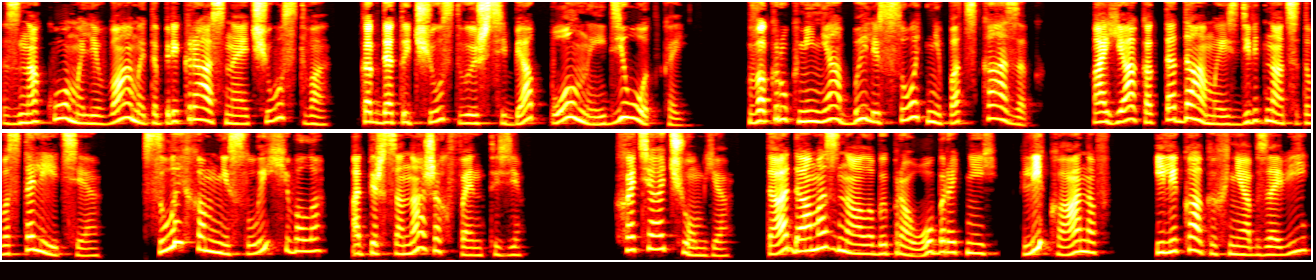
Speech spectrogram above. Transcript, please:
Знакомо ли вам это прекрасное чувство, когда ты чувствуешь себя полной идиоткой. Вокруг меня были сотни подсказок, а я, как та дама из девятнадцатого столетия, слыхом не слыхивала о персонажах фэнтези. Хотя о чем я? Та дама знала бы про оборотней, ликанов или, как их не обзови,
